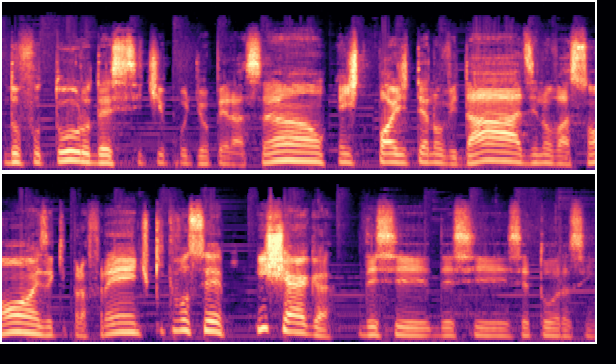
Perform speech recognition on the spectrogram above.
do futuro desse tipo de operação. A gente pode ter novidades, inovações aqui para frente. O que, que você enxerga desse, desse setor assim?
